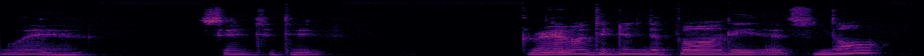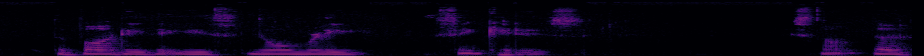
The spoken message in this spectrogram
aware, sensitive, grounded in the body that's not the body that you normally think it is. It's not the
